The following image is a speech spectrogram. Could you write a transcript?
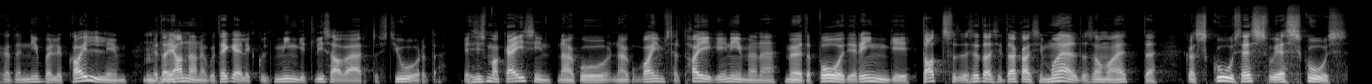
aga ta on nii palju kallim mm -hmm. ja ta ei mhm. anna nagu tegelikult mingit lisaväärtust juurde. ja siis ma käisin nagu, nagu vaimselt haige inimene mööda poodi ringi, tatsudes edasi-tagasi, mõeldes omaette, kas 6S või S6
